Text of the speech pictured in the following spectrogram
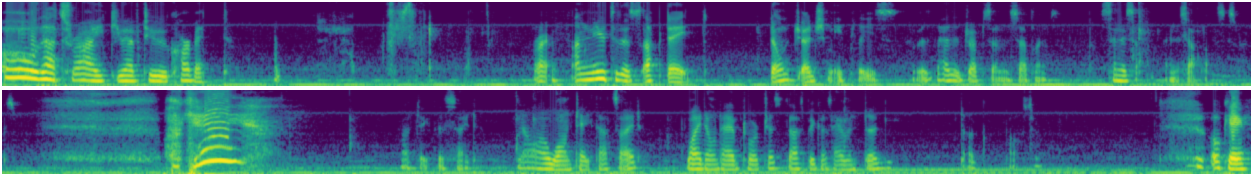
Oh, that's right. You have to carve it. Right. I'm new to this update. Don't judge me, please. It- Has it dropped some saplings? Send us and saplings. Okay. I'll take this side. No, I won't take that side. Why don't I have torches? That's because I haven't dug. Dug. Poster. Okay.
